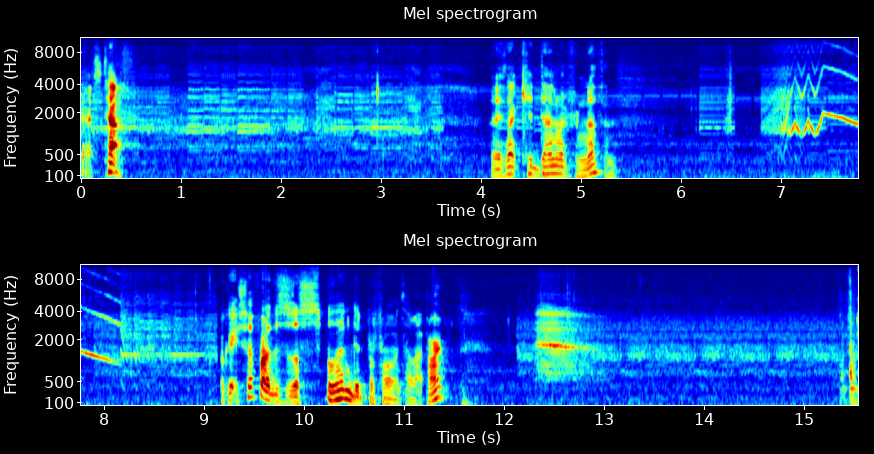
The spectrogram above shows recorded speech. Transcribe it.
That's tough. he's not Kid Dynamite for nothing. Okay, so far this is a splendid performance on my part.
